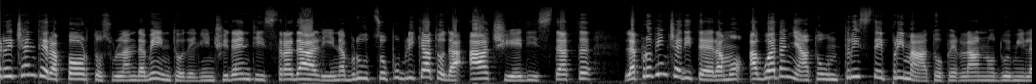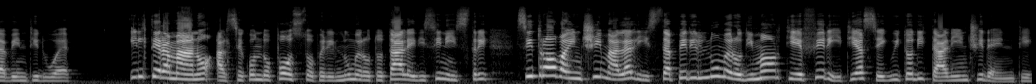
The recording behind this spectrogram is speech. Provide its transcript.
recente rapporto sull'andamento degli incidenti stradali in Abruzzo pubblicato da ACI ed Istat, la provincia di Teramo ha guadagnato un triste primato per l'anno 2022. Il Teramano, al secondo posto per il numero totale di sinistri, si trova in cima alla lista per il numero di morti e feriti a seguito di tali incidenti.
